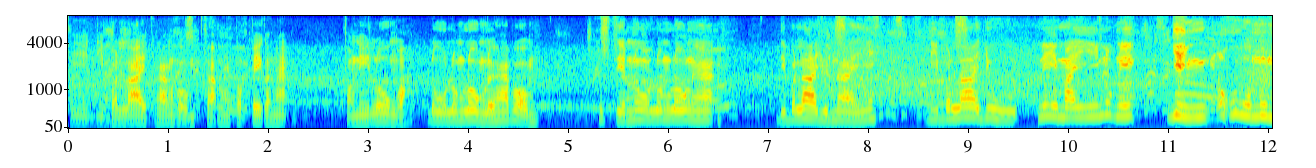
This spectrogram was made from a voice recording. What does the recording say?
ที่ดิบาล่าอีกครั้งผมฝากให้ป๊อปเป้ก่อนฮะฝั่งนี้โล่งว่ะ ดูโล่งๆเลยฮะผมคริสเตียโน่โล่งๆเลยฮะดิบาล่าอยู่ไหน ดิบล่าอยู่นี่ไหมลูกนี้ยิงโอ้โหมุม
